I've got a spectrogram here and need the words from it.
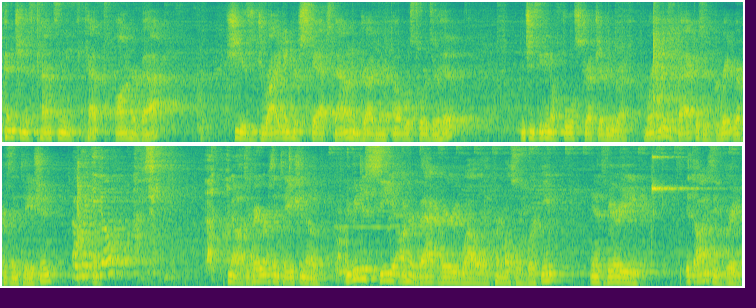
Tension is constantly kept on her back. She is driving her scaps down and driving her elbows towards her hip. And she's getting a full stretch every rep. Miranda's back is a great representation Oh, my ego? No, it's a great representation of. You can just see on her back very well, like her muscles working, and it's very. It's honestly great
